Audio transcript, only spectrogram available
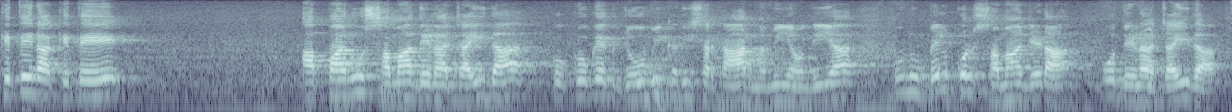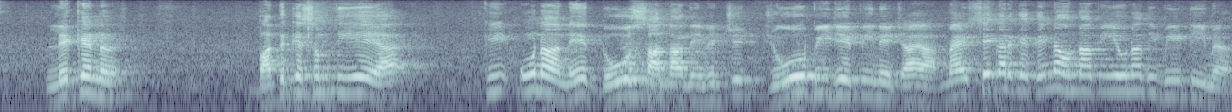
ਕਿਤੇ ਨਾ ਕਿਤੇ ਆਪਾਂ ਨੂੰ ਸਮਾਂ ਦੇਣਾ ਚਾਹੀਦਾ, ਕਿਉਂ- ਕਿਉਂਕਿ ਜੋ ਵੀ ਕਦੀ ਸਰਕਾਰ ਨਵੀਂ ਆਉਂਦੀ ਆ, ਉਹਨੂੰ ਬਿਲਕੁਲ ਸਮਾਂ ਜਿਹੜਾ ਉਹ ਦੇਣਾ ਚਾਹੀਦਾ। ਲੇਕਿਨ ਬਦਕਿਸਮਤੀ ਇਹ ਆ ਕਿ ਉਹਨਾਂ ਨੇ 2 ਸਾਲਾਂ ਦੇ ਵਿੱਚ ਜੋ ਬੀਜੇਪੀ ਨੇ ਚਾਹਿਆ, ਮੈਂ ਇਸੇ ਕਰਕੇ ਕਹਿੰਦਾ ਹੁੰਦਾ ਵੀ ਇਹ ਉਹਨਾਂ ਦੀ ਬੀ ਟੀਮ ਹੈ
